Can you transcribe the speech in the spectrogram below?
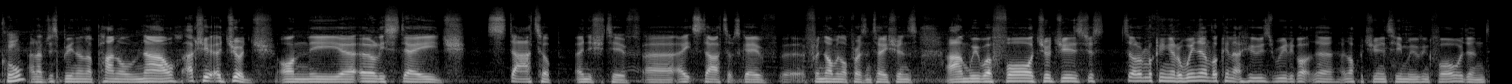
Cool. And I've just been on a panel now, actually a judge on the uh, early stage startup initiative. Uh, eight startups gave uh, phenomenal presentations, and we were four judges just sort of looking at a winner, looking at who's really got uh, an opportunity moving forward, and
